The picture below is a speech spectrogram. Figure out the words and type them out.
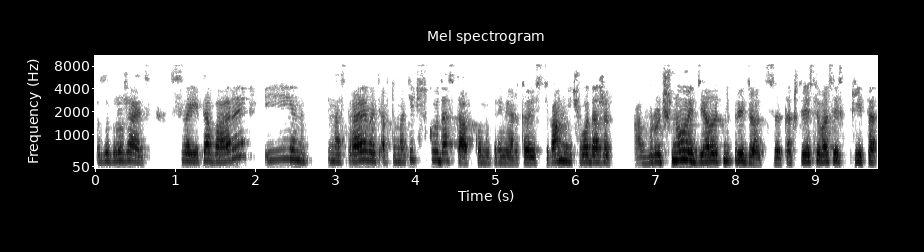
загружать свои товары и настраивать автоматическую доставку, например. То есть вам ничего даже вручную делать не придется. Так что если у вас есть какие-то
